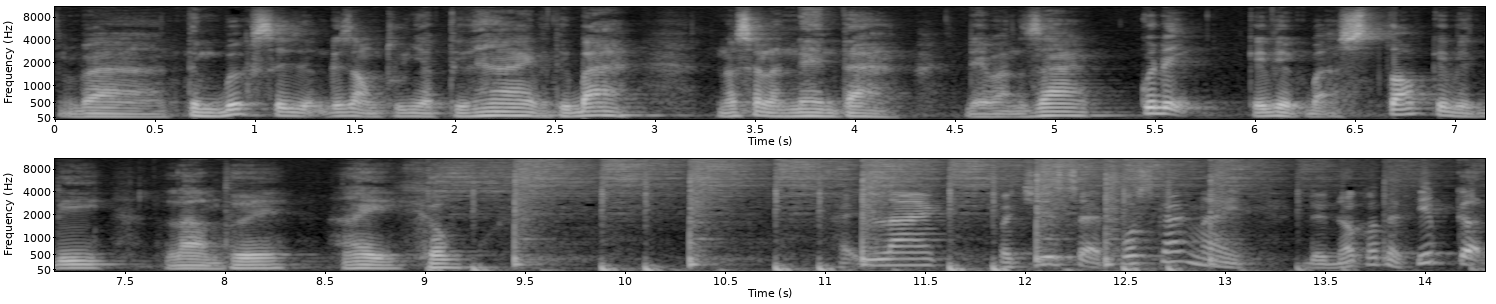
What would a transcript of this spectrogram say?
và từng bước xây dựng cái dòng thu nhập thứ hai và thứ ba nó sẽ là nền tảng để bạn ra quyết định cái việc bạn stop cái việc đi làm thuê hay không hãy like và chia sẻ postcard này để nó có thể tiếp cận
